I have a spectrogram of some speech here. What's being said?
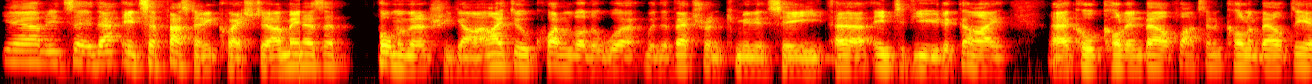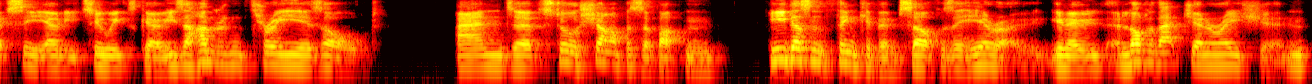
Yeah, I mean, it's a, that it's a fascinating question. I mean, as a former military guy, I do quite a lot of work with the veteran community. Uh, interviewed a guy uh, called Colin Bell, Lieutenant Colin Bell, DFC, only two weeks ago. He's 103 years old and uh, still sharp as a button. He doesn't think of himself as a hero. You know, a lot of that generation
